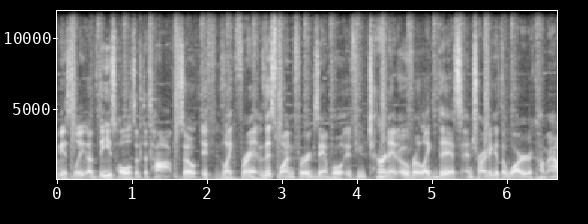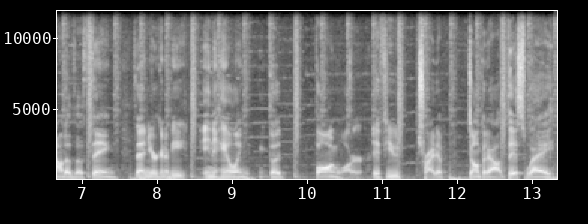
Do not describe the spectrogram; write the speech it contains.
obviously of these holes at the top. So if like for this one, for example, if you turn it over like this and try to get the water to come out of the thing, then you're gonna be inhaling the bong water. If you try to dump it out this way,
